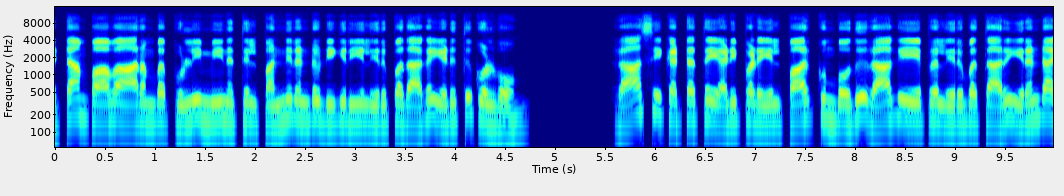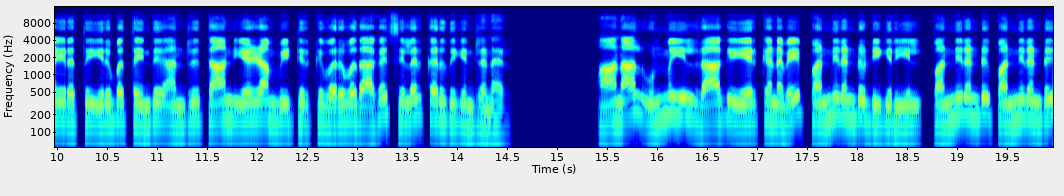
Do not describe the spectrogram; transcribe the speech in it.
எட்டாம் பாவ ஆரம்ப புள்ளி மீனத்தில் 12 டிகிரியில் இருப்பதாக எடுத்து கொள்வோம். ராசி கட்டத்தை அடிப்படையில் பார்க்கும்போது ராகு ஏப்ரல் 26 2025 அன்று தான் ஏழாம் வீட்டிற்கு வருவதாக சிலர் கருதுகின்றனர். ஆனால் உண்மையில் ராகு ஏற்கனவே 12 டிகிரியில் 12 12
